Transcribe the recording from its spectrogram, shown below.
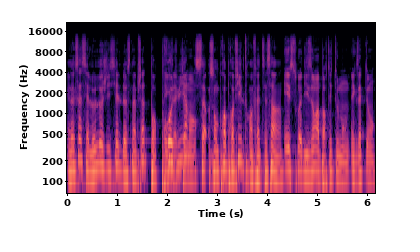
Et donc ça, c'est le logiciel de Snapchat pour produire son propre filtre, en fait, c'est ça hein Et soi-disant apporter tout le monde, exactement.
